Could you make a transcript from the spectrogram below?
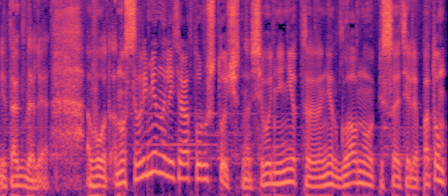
и так далее. Вот. Но современной литературы уж точно. Сегодня нет, нет главного писателя. Потом,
